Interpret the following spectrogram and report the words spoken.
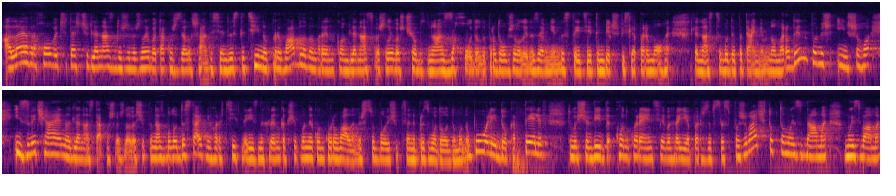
Але враховуючи те, що для нас дуже важливо також залишатися інвестиційно привабливим ринком, для нас важливо, щоб до нас заходили, продовжували іноземні інвестиції, тим більше після перемоги. Для нас це буде питанням номер один, поміж іншого. І звичайно, для нас також важливо, щоб у нас було достатньо гравців на різних ринках, щоб вони конкурували між собою, щоб це не призводило до монополій, до картелів, тому що від конкуренції виграє перш за все споживач, тобто ми з нами, ми з вами.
